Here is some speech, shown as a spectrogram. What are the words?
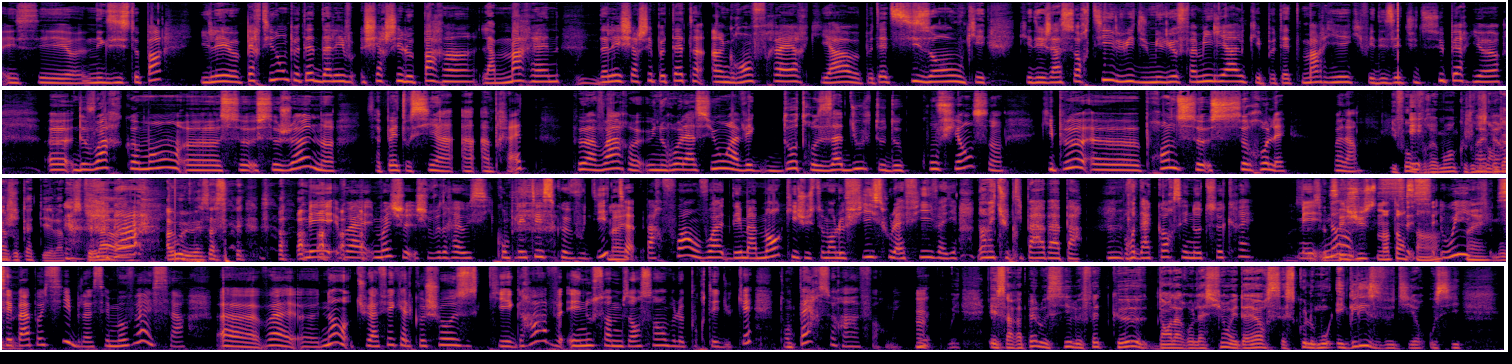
n'existe pas, il est euh, pertinent peut-être d'aller chercher le parrain, la marraine, d'aller chercher peut-être un grand frère qui a euh, peut-être 6 ans ou qui est, qui est déjà sorti, lui, du milieu familial, qui est peut-être marié, qui fait des études supérieures, euh, de voir comment euh, ce, ce jeune, ça peut être aussi un, un- un prêtre, peut avoir une relation avec d'autres adultes de confiance qui peut euh, prendre ce, ce relais. Voilà. Il faut Et- vraiment que je vous Ouais, engage au caté, là, parce que là... euh, ah oui, mais ça, c'est... Mais moi, je, je voudrais aussi compléter ce que vous dites. Ouais. Parfois, on voit des mamans qui, justement, le fils ou la fille va dire Non, mais tu le dis pas à papa. Mm. Bon, d'accord, c'est notre secret. Mais c'est- non, C'est juste, on entend C'est- ça. hein. c'est- oui, Ouais. C'est pas possible, c'est mauvais ça. Euh, ouais, euh, non, tu as fait quelque chose qui est grave et nous sommes ensemble pour t'éduquer. Ton père sera informé. Et ça rappelle aussi le fait que dans la relation, et d'ailleurs c'est ce que le mot Église veut dire aussi,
